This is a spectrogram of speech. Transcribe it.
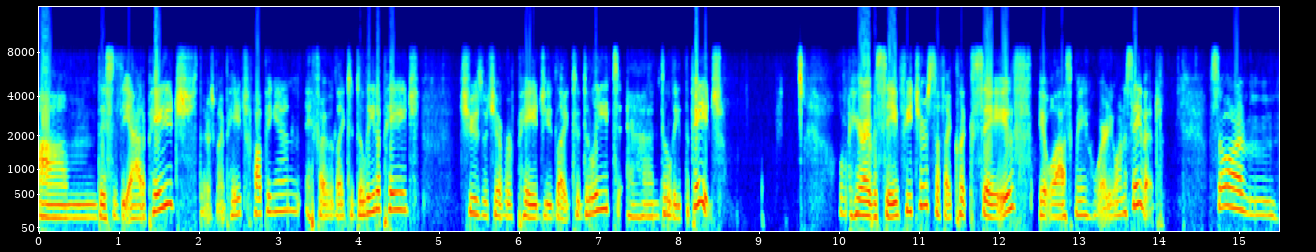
Um, this is the add a page. There's my page popping in. If I would like to delete a page, choose whichever page you'd like to delete and delete the page. Over here I have a save feature, so if I click save, it will ask me where do you want to save it. So I'm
